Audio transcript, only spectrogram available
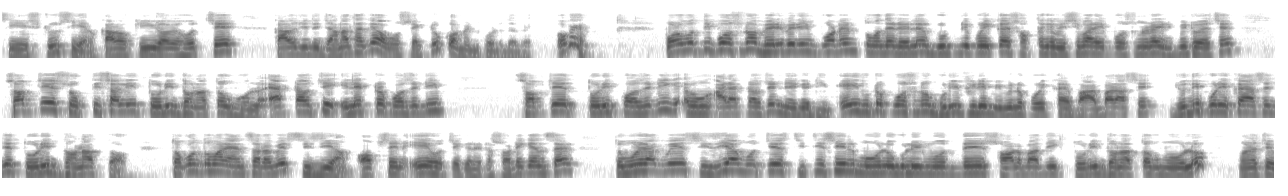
CS two CL কারও কীভাবে হচ্ছে, কারও যদি জানা থাকে অবশ্যই একটু কমেন্ট করে দেবে। ওকে পরবর্তী প্রশ্ন ভেরি ভেরি ইম্পর্টেন্ট তোমাদের রেলের গ্রুপ ডি পরীক্ষায় সব থেকে বেশিবার এই প্রশ্নটা রিপিট হয়েছে। সবচেয়ে শক্তিশালী তড়িৎ ধনাত্মক মূল্য। একটা হচ্ছে ইলেকট্রো পজিটিভ সবচেয়ে তড়িৎ পজিটিভ এবং আর একটা হচ্ছে নেগেটিভ এই দুটো প্রশ্ন ঘুরিয়ে ফিরে বিভিন্ন পরীক্ষায় বারবার আসে। যদি পরীক্ষায় আসে যে তড়িৎ ধনাত্মক তখন তোমার অ্যান্সার হবে সিজিয়াম অপশন এ হচ্ছে এখানে এটা সঠিক অ্যান্সার তো মনে রাখবে সিজিয়াম হচ্ছে স্থিতিশীল মৌলগুলির মধ্যে সর্বাধিক তড়িৎ ধনাত্মক মৌল মানে হচ্ছে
